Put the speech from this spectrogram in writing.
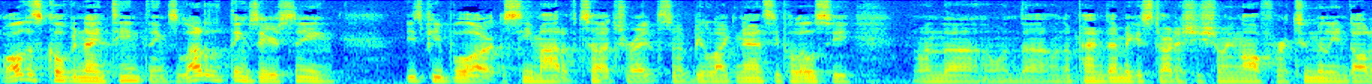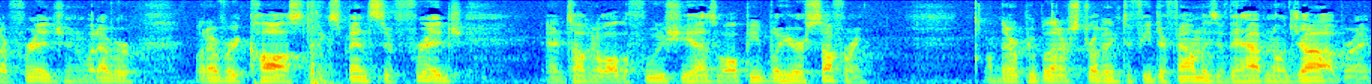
all this COVID 19 things, a lot of the things that you're seeing, these people are seem out of touch, right? So it'd be like Nancy Pelosi when the when the when the pandemic is started, she's showing off her two million dollar fridge and whatever whatever it costs, an expensive fridge, and talking about all the food she has while people here are suffering. And there are people that are struggling to feed their families if they have no job, right?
